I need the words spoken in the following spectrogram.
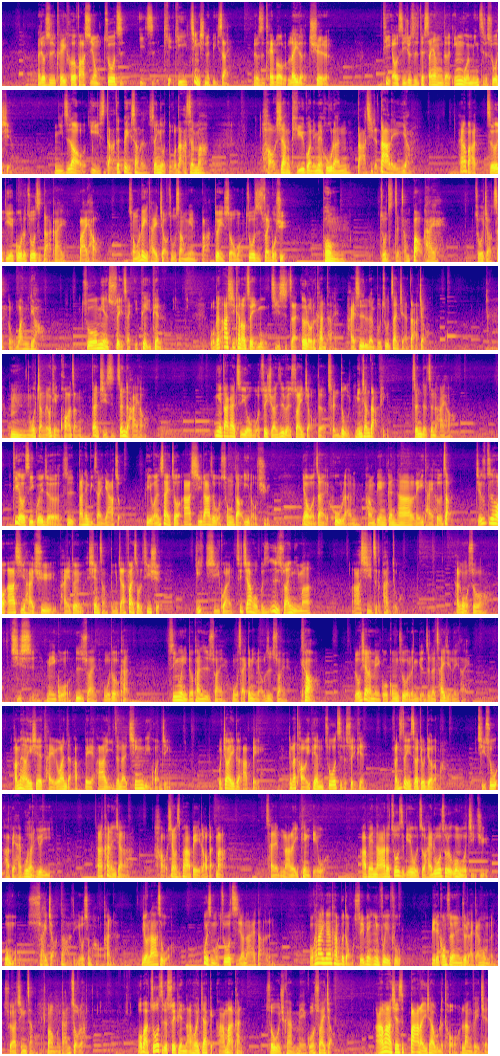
那就是可以合法使用桌子、椅子、铁梯进行的比赛，那就是 Table Ladder Chair。TLC 就是这三样的英文名字的缩写。你知道椅子打在背上的声音有多大声吗？好像体育馆里面忽然打起了大雷一样。还要把折叠过的桌子打开摆好，从擂台角柱上面把对手往桌子摔过去，砰！桌子整张爆开，桌角整个弯掉，桌面碎成一片一片。我跟阿西看到这一幕，即使在二楼的看台。还是忍不住站起来大叫。嗯，我讲的有点夸张，但其实真的还好，因为大概只有我最喜欢日本摔跤的程度勉强打平，真的真的还好。TLC 规则是当天比赛压轴，比完赛之后，阿西拉着我冲到一楼去，要我在护栏旁边跟他擂台合照。结束之后，阿西还去排队买现场独家贩售的 T 恤。咦，奇怪，这家伙不是日摔迷吗？阿西这个叛徒，他跟我说，其实美国日衰我都有看，是因为你都看日衰，我才跟你聊日衰的。靠！楼下的美国工作人员正在拆解擂台，旁边还有一些台湾的阿伯阿姨正在清理环境。我叫一个阿伯，跟他讨一片桌子的碎片，反正这也是要丢掉了嘛。起初阿伯还不很愿意，他看了一下，好像是怕被老板骂，才拿了一片给我。阿伯拿了桌子给我之后，还啰嗦的问我几句，问我摔跤到底有什么好看的，又拉着我，为什么桌子要拿来打人？我看他应该看不懂，随便应付一付，别的工作人员就来赶我们，说要清场，就把我们赶走了。我把桌子的碎片拿回家给阿妈看，说我去看美国摔跤。阿妈先是扒了一下我的头，浪费钱，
